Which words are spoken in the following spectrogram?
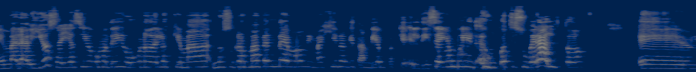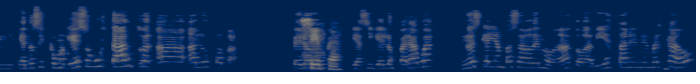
es maravillosa y ha sido, como te digo, uno de los que más nosotros más vendemos. Me imagino que también porque el diseño es muy es un coche súper alto. Eh, entonces, como que eso gusta harto a, a los papás. Pero, sí, y así que los paraguas no es que hayan pasado de moda, todavía están en el mercado,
